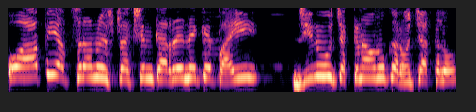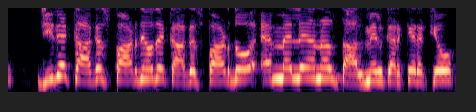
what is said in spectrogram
ਉਹ ਆਪ ਹੀ ਅਫਸਰਾਂ ਨੂੰ ਇਨਸਟਰਕਸ਼ਨ ਕਰ ਰਹੇ ਨੇ ਕਿ ਭਾਈ ਜਿਹਨੂੰ ਚੱਕਣਾ ਉਹਨੂੰ ਘਰੋਂ ਚੱਕ ਲਓ। ਜਿਹਦੇ ਕਾਗਜ਼ ਪਾੜਦੇ ਉਹਦੇ ਕਾਗਜ਼ ਪਾੜ ਦਿਓ ਐਮਐਲਏ ਨਾਲ ਤਾਲਮੇਲ ਕਰਕੇ ਰੱਖਿਓ।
